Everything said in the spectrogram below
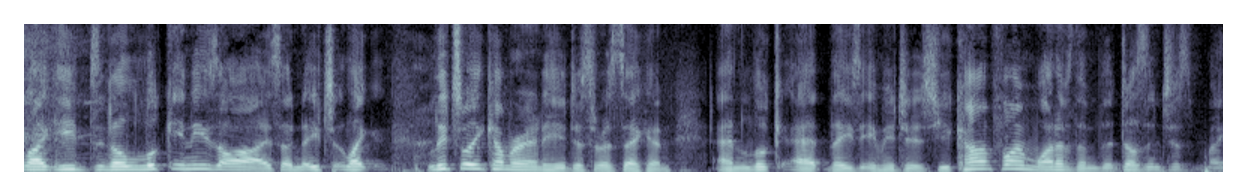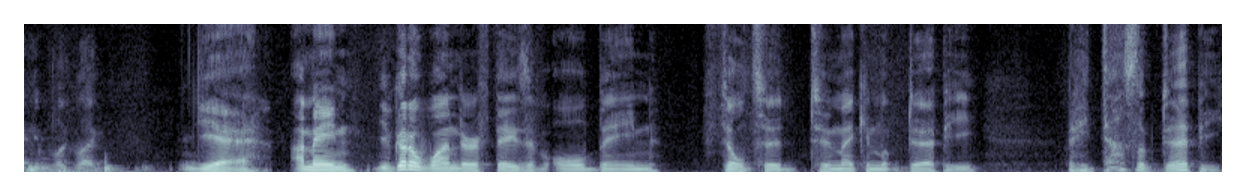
Like he the look in his eyes and each like literally come around here just for a second and look at these images. You can't find one of them that doesn't just make him look like Yeah. I mean, you've got to wonder if these have all been filtered to make him look derpy. But he does look derpy.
